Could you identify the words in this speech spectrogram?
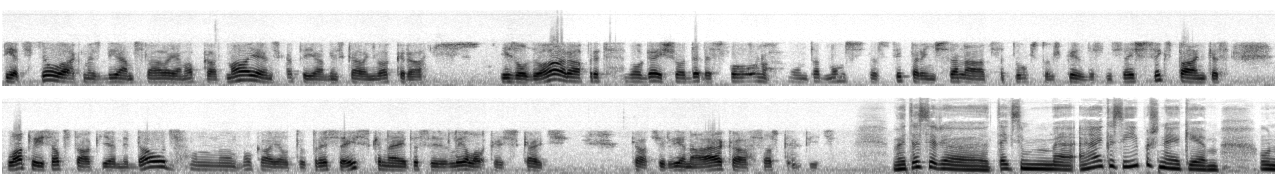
pieci cilvēki, mēs bijām stāvējām apkārt mājai un skatījāmies, kā viņi vakarā uh, izlido ārā pret vēl gaišo debesu fonu, un tad mums tas cipariņš sanāca 1056 sikspāņi, kas Latvijas apstākļiem ir daudz, un, nu, kā jau tu presē izskanēja, tas ir lielākais skaits, kāds ir vienā ēkā saskaitīts. Vai tas ir, teiksim, ēkas īpašniekiem un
